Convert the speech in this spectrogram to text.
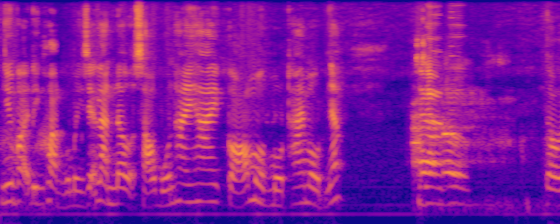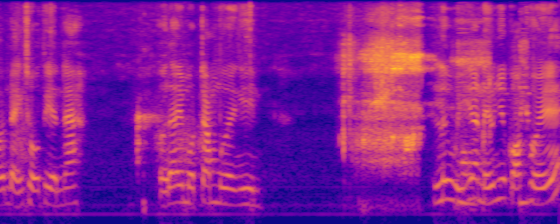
như vậy định khoản của mình sẽ là nợ 6422 có 1121 nhá. Dạ rồi Rồi em đánh số tiền ra. Ở đây 110 nghìn. Lưu ý là nếu như có thuế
